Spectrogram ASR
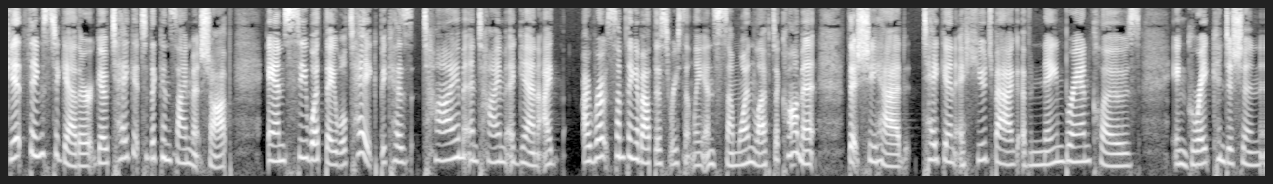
Get things together, go take it to the consignment shop and see what they will take because time and time again, I I wrote something about this recently and someone left a comment that she had taken a huge bag of name brand clothes in great condition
